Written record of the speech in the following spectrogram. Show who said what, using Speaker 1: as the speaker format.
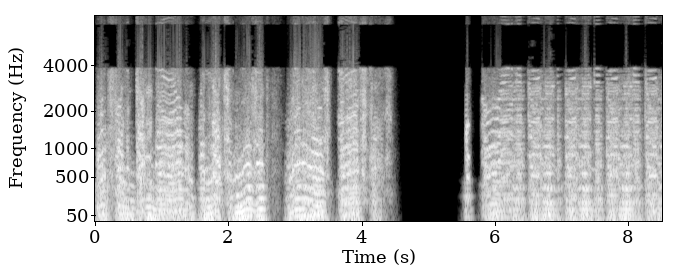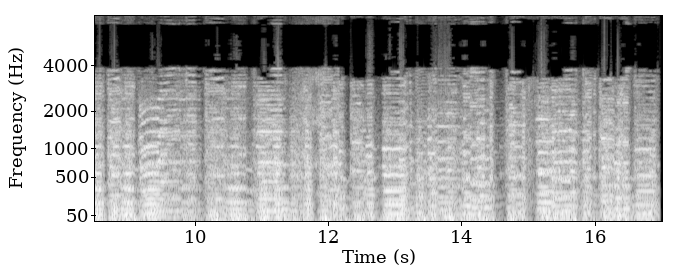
Speaker 1: Looks like a dirty album with lots of music, videos, and art stuff. But go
